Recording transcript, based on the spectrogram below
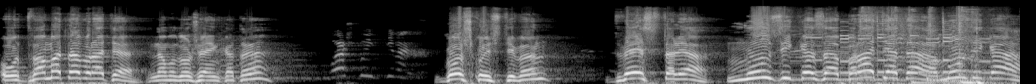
От двамата братя на младоженката. Гошко и Стивън, две сталя. Музика за братята! Музика!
